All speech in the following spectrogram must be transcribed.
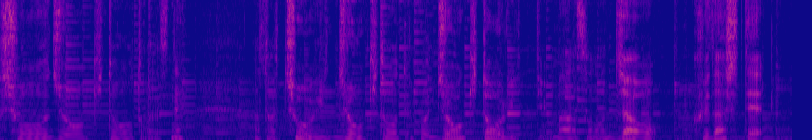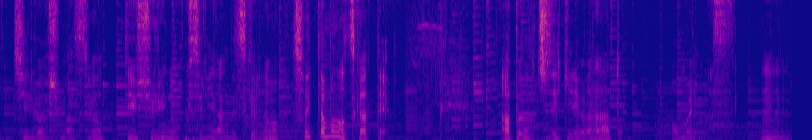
小蒸気筒とかですね。あとは超位蒸気筒ってこれ蒸気糖類っていうまあその蛇を下して治療しますよっていう種類の薬なんですけれどもそういったものを使ってアプローチできればなと思います。うん。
